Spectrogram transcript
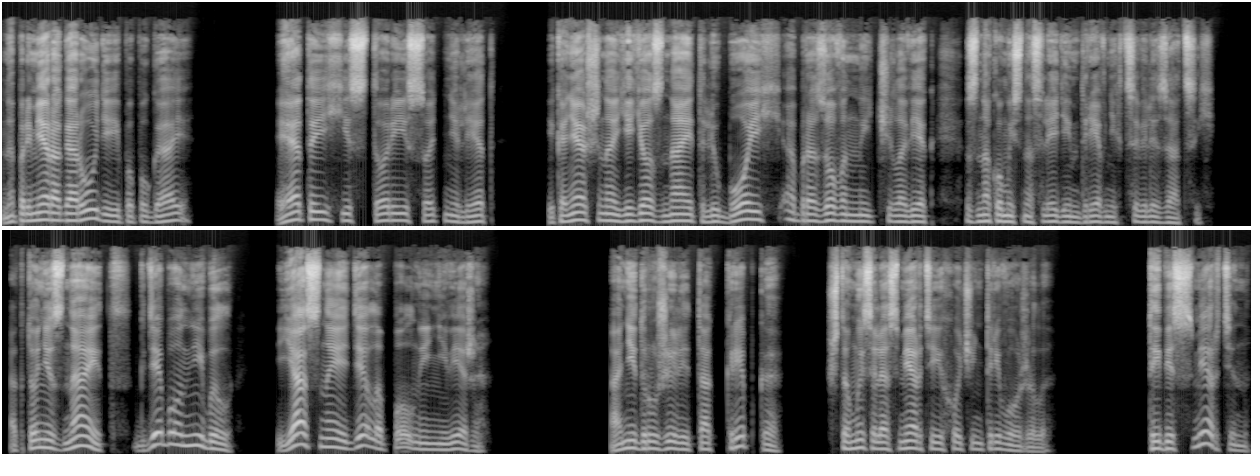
Например, о Горуде и попугае. Этой истории сотни лет, И, конечно, ее знает любой образованный человек, знакомый с наследием древних цивилизаций. А кто не знает, где бы он ни был, ясное дело полный невежа. Они дружили так крепко, что мысль о смерти их очень тревожила. «Ты бессмертен,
